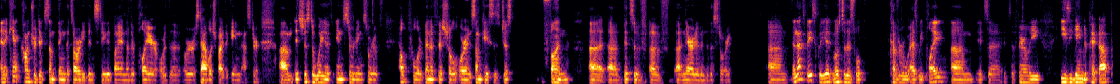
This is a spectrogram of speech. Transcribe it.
and it can't contradict something that's already been stated by another player or the or established by the game master. Um, it's just a way of inserting sort of helpful or beneficial, or in some cases just fun uh, uh, bits of, of uh, narrative into the story. Um, and that's basically it. Most of this will cover as we play. Um, it's a it's a fairly easy game to pick up,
